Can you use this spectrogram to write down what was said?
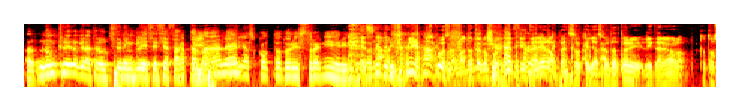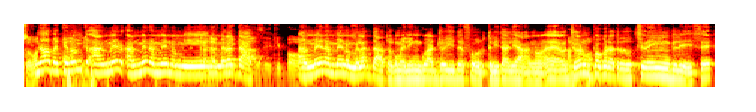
Uh, non credo che la traduzione inglese sia fatta Capito, male. cari ascoltatori stranieri, Esatto. sapete l'italiano. Scusa, ma dato che poi Giocatevelo in italiano, penso che gli ascoltatori l'italiano tutto sommato. No, perché non, almeno, almeno a me non, mi, non me l'ha dato. casi, tipo- Almeno a me non me l'ha dato come linguaggio di default l'italiano. Eh, ho Ah, giocato no? un po' con la traduzione in inglese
